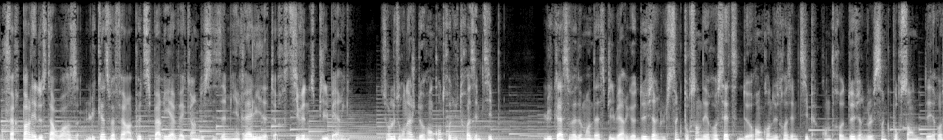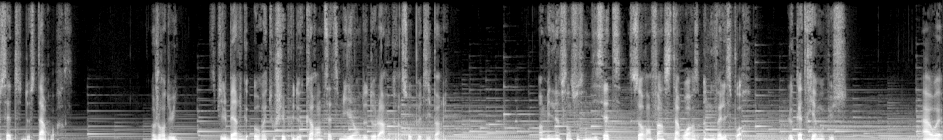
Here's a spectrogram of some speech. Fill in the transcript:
Pour faire parler de Star Wars, Lucas va faire un petit pari avec un de ses amis réalisateurs, Steven Spielberg, sur le tournage de Rencontre du troisième type. Lucas va demander à Spielberg 2,5% des recettes de Rencontre du troisième type contre 2,5% des recettes de Star Wars. Aujourd'hui, Spielberg aurait touché plus de 47 millions de dollars grâce au petit pari. En 1977 sort enfin Star Wars Un Nouvel Espoir, le quatrième opus. Ah ouais,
